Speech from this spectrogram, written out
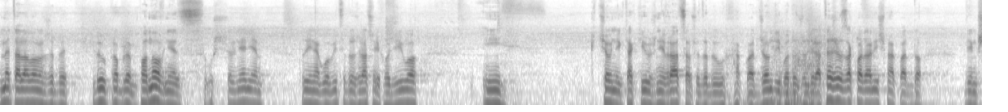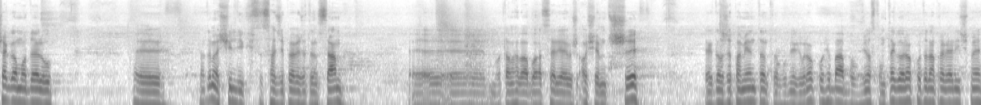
metalową, żeby był problem ponownie z uszczelnieniem. Tutaj na głowicy to już raczej chodziło i ciągnik taki już nie wracał, czy to był akurat John Deere, bo do John też już zakładaliśmy, akurat do większego modelu. Yy, Natomiast silnik w zasadzie prawie że ten sam, yy, bo tam chyba była seria już 8.3. Jak dobrze pamiętam, to w ubiegłym roku chyba, bo wiosną tego roku to naprawialiśmy.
